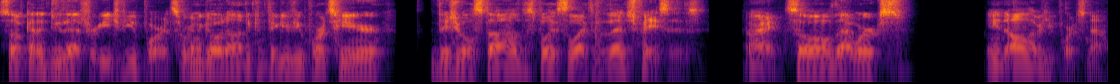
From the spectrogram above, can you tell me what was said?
So I've got to do that for each viewport. So we're going to go down to configure viewports here visual style display selected with edge faces. All right, so that works in all our viewports now.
